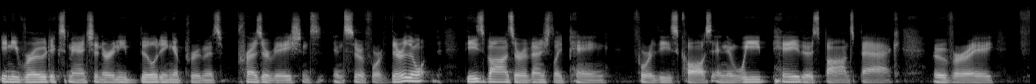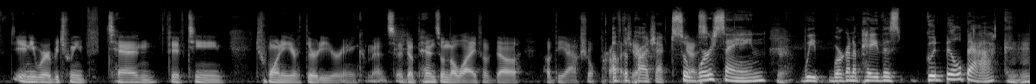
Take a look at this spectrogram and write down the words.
any road expansion or any building improvements, preservations, and so forth. They're the these bonds are eventually paying for these costs and then we pay those bonds back over a anywhere between 10 15 20 or 30 year increments it depends on the life of the of the actual project of the project so yes. we're saying yeah. we we're going to pay this good bill back mm-hmm.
